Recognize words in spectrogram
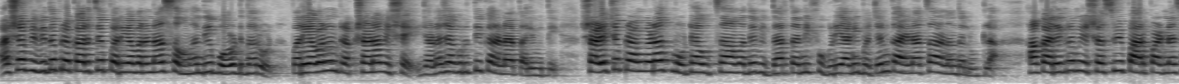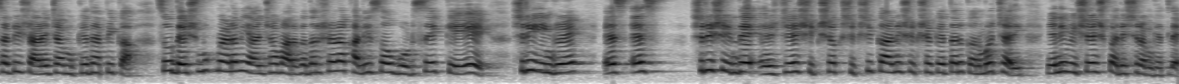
अशा विविध प्रकारचे पर्यावरणासंबंधी बोर्ड धरून पर्यावरण रक्षणाविषयी जनजागृती करण्यात आली होती. शाळेच्या प्रांगणात मोठ्या उत्साहामध्ये विद्यार्थ्यांनी फुगडी आणि भजन गायनाचा आनंद लुटला. हा कार्यक्रम यशस्वी पार पाडण्यासाठी शाळेच्या मुख्याध्यापिका सौ देशमुख मॅडम यांच्या मार्गदर्शनाखाली सौ Godse K. A. Shri Ingle S. S. Shri Shinde S J शिक्षक शिक्षिका आणि शिक्षकेतर कर्मचारी यांनी विशेष परिश्रम घेतले.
